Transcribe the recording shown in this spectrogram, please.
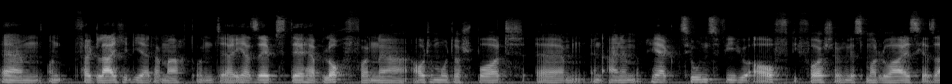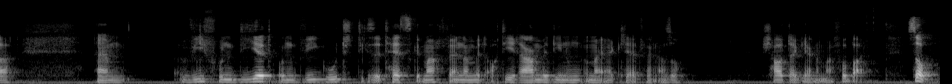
ähm, und Vergleiche, die er da macht. Und äh, ja, selbst der Herr Bloch von der Automotorsport ähm, in einem Reaktionsvideo auf die Vorstellung des Model Y ja sagt, ähm, wie fundiert und wie gut diese Tests gemacht werden, damit auch die Rahmenbedingungen immer erklärt werden. Also schaut da gerne mal vorbei. So,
